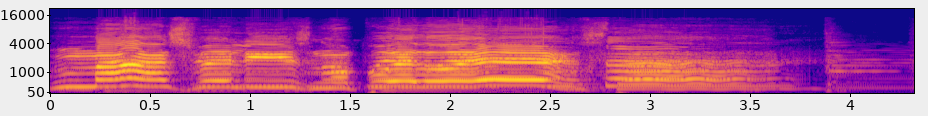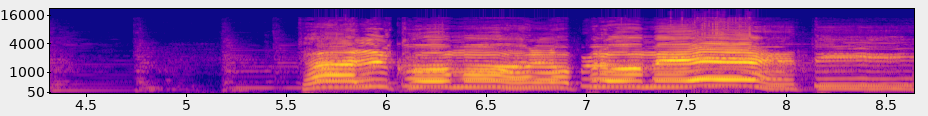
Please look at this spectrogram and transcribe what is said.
Más feliz no puedo estar. Tal como lo prometí.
